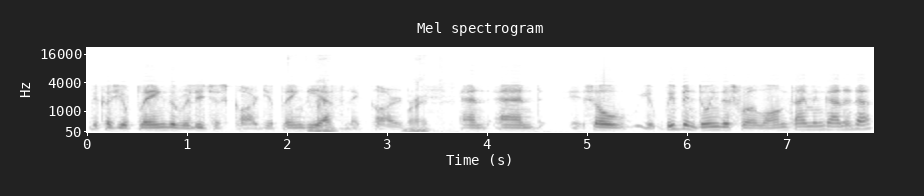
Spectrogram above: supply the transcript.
because you're playing the religious card, you're playing the right. ethnic card, right? And and so we've been doing this for a long time in Canada.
